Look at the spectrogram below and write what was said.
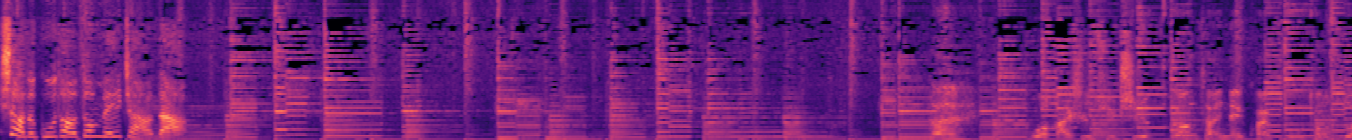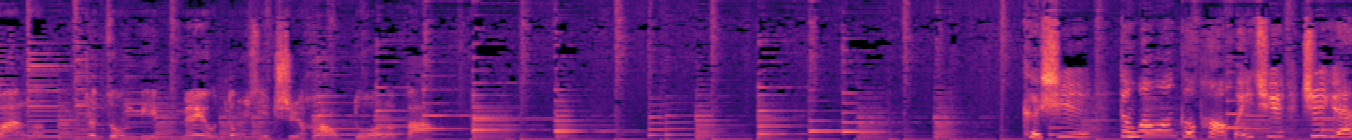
小的骨头都没找到。唉，我还是去吃刚才那块骨头算了，这总比没有东西吃好多了吧。可是，等汪汪狗跑回去吃原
